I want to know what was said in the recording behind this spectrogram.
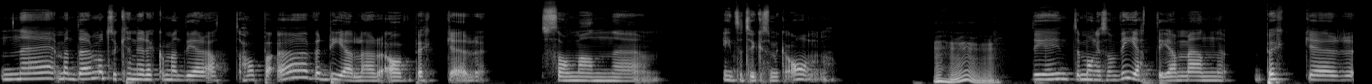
Nej, men däremot så kan jag rekommendera att hoppa över delar av böcker som man eh, inte tycker så mycket om. Mhm. Det är inte många som vet det, men böcker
